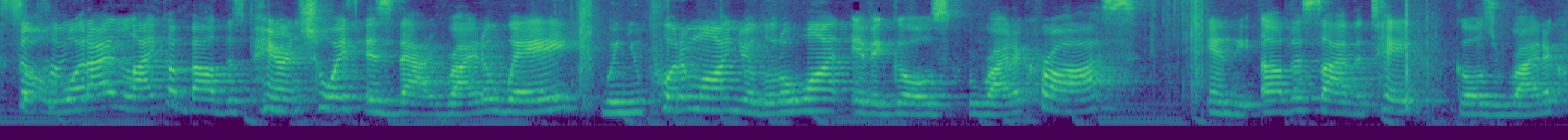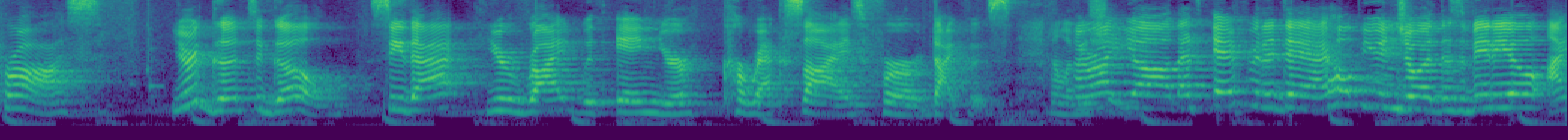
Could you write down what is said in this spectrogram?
So what I like about this parent choice is that right away, when you put them on your little one, if it goes right across and the other side of the tape goes right across, you're good to go. See that? You're right within your correct size for diapers. Alright y'all, that's it for today. I hope you enjoyed this video. I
